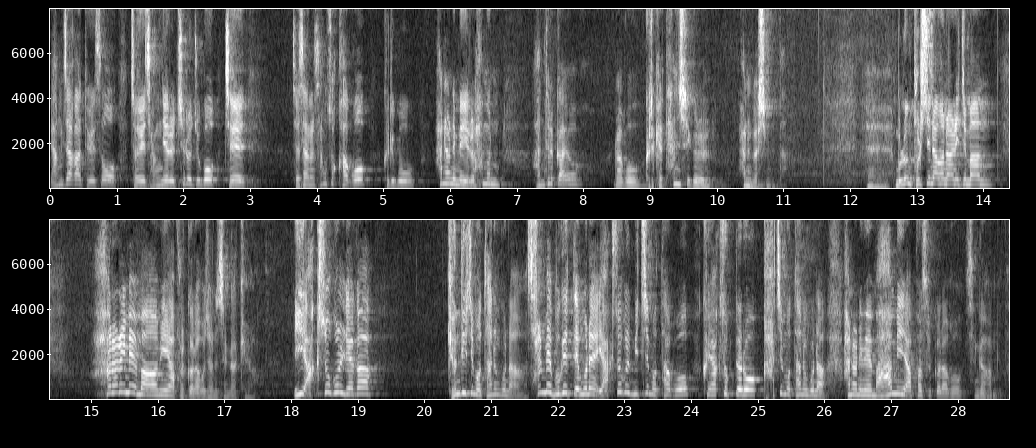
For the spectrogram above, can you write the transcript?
양자가 돼서 저의 장례를 치러주고 제 재산을 상속하고 그리고 하나님의 일을 하면 안 될까요? 라고 그렇게 탄식을 하는 것입니다. 예, 물론 불신앙은 아니지만 하나님의 마음이 아플 거라고 저는 생각해요. 이 약속을 얘가 견디지 못하는구나. 삶의 무게 때문에 약속을 믿지 못하고 그 약속대로 가지 못하는구나. 하나님의 마음이 아팠을 거라고 생각합니다.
